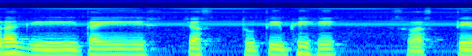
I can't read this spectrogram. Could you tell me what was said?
नृत्यवादित्रगीतैश्च स्तुतिभिः स्वस्तिवाचकैः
